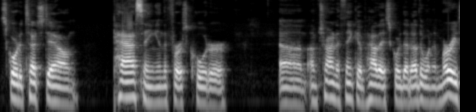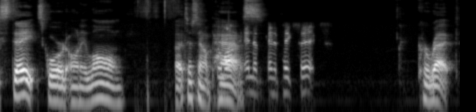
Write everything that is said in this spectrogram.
scored a touchdown passing in the first quarter. Um, I'm trying to think of how they scored that other one. And Murray State scored on a long uh, touchdown pass. And a, and a pick six. Correct.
